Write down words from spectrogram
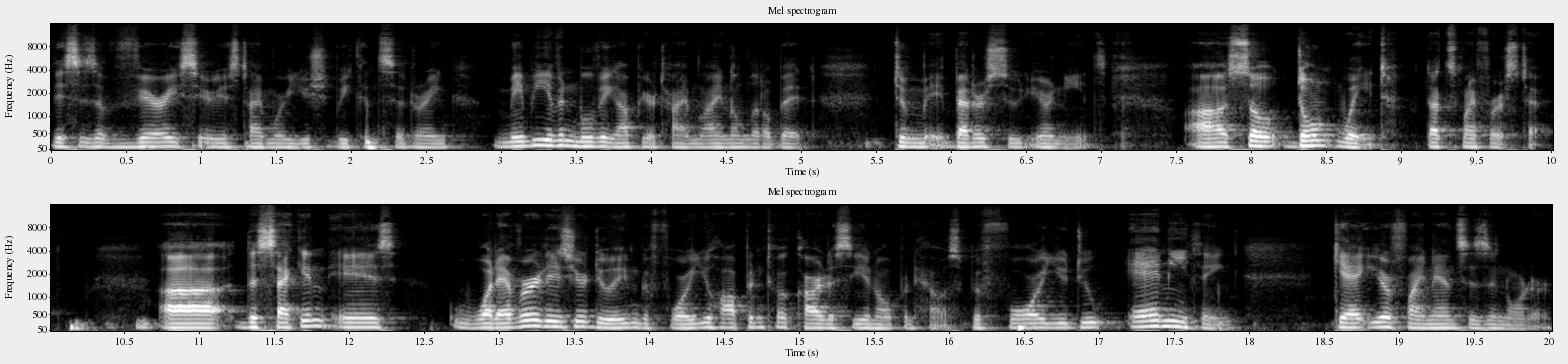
this is a very serious time where you should be considering maybe even moving up your timeline a little bit to better suit your needs. Uh, so don't wait. That's my first tip. Uh, the second is whatever it is you're doing before you hop into a car to see an open house, before you do anything, get your finances in order.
